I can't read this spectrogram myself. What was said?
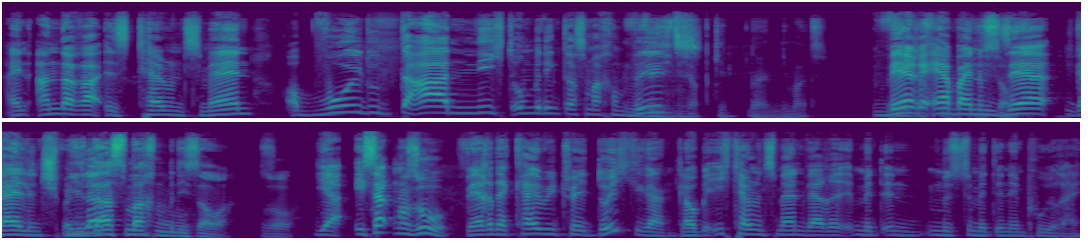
Ein anderer ist Terrence Mann. Obwohl du da nicht unbedingt das machen Will ich nicht willst, abgeben. Nein, niemals. wäre er bei einem sehr geilen Wenn die Spieler. das machen, bin ich sauer. So. Ja, ich sag mal so, wäre der Kyrie Trade durchgegangen, glaube ich, Terrence Mann wäre mit in, müsste mit in den Pool rein.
